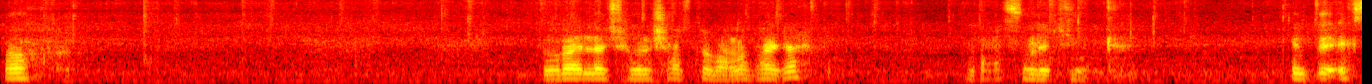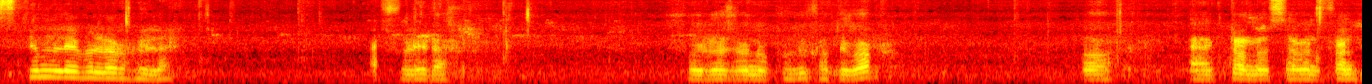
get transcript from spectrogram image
তো দৌড়াইলে শরীর স্বাস্থ্য ভালো থাকে। এটা আসলে ঠিক। কিন্তু এক্সট্রিম লেভেলের হইলে আসলে এটা শরীরের জন্য খুবই ক্ষতিকর। তো একটা না সেভেন পয়েন্ট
